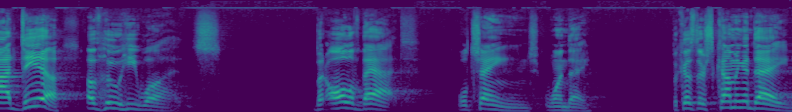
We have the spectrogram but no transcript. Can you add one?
idea of who he was. But all of that will change one day. Because there's coming a day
